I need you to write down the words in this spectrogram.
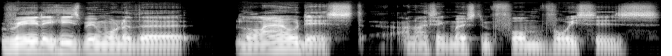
Really, he's been one of the loudest and I think most informed voices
